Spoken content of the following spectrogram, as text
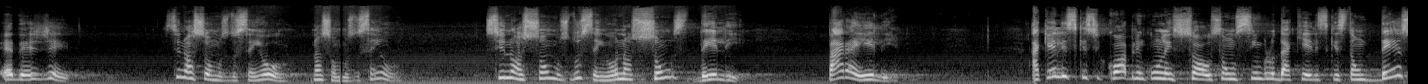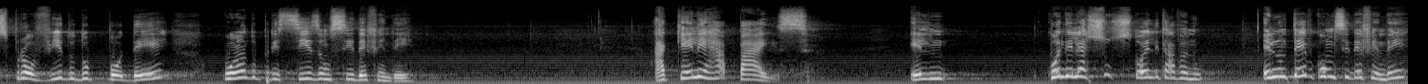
É desse jeito. Se nós somos do Senhor, nós somos do Senhor. Se nós somos do Senhor, nós somos dele, para ele. Aqueles que se cobrem com lençol são um símbolo daqueles que estão desprovidos do poder quando precisam se defender. Aquele rapaz, ele, quando ele assustou, ele estava nu. Ele não teve como se defender.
